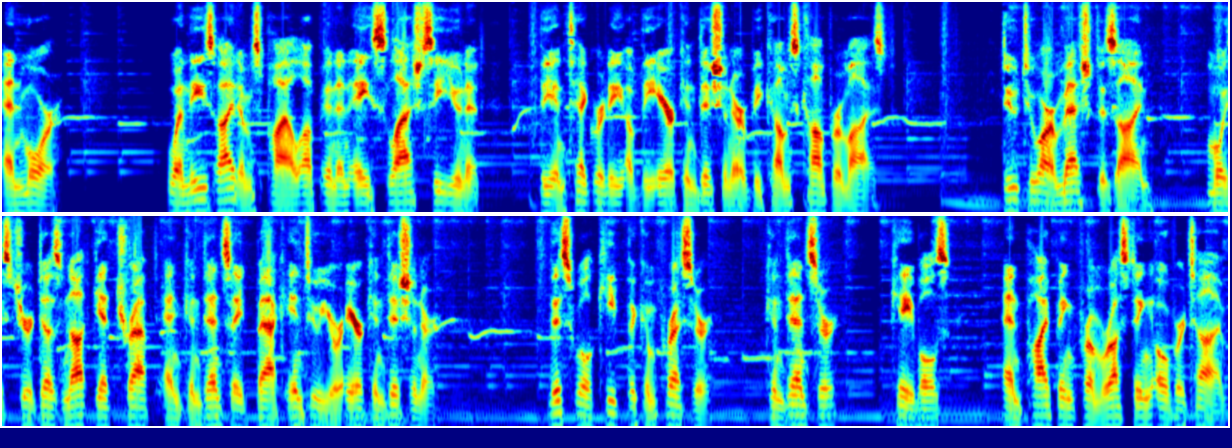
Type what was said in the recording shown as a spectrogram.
and more. When these items pile up in an A-C unit, the integrity of the air conditioner becomes compromised. Due to our mesh design, moisture does not get trapped and condensate back into your air conditioner. This will keep the compressor, condenser, cables, and piping from rusting over time.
